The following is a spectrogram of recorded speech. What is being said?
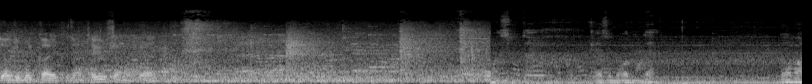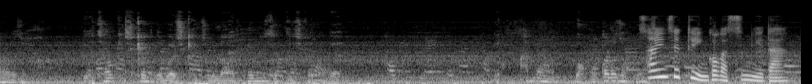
여기 물가에 그 정도 되게 비싼 물가에? 맞습니다. 계속 먹었는데 너무 많아가지고 차갑게 시켰는데 뭘 시킬지 몰라가지고 헬멧 세트 시켰는데 한 명은 먹고 떨어졌고요. 4인 세트인 것 같습니다.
